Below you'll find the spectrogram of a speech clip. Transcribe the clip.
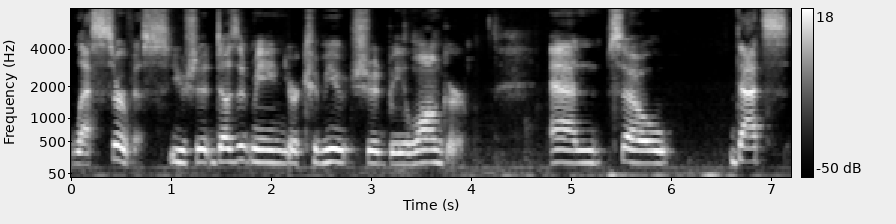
less service. You should doesn't mean your commute should be longer. And so that's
